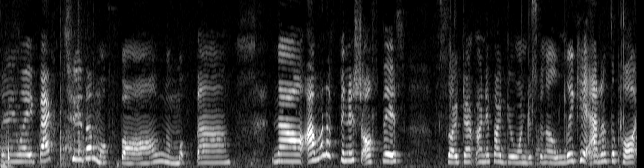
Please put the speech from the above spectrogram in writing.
Anyway, back to the mukbang, mukbang. Now, I want to finish off this, so I don't mind if I do. I'm just to lick it out of the pot.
